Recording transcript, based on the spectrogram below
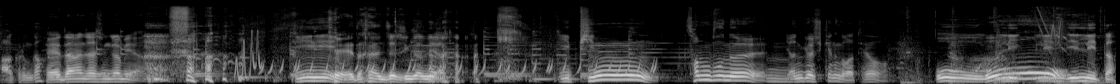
아 그런가? 대단한 자신감이야. 이 대단한 자신감이야. 이 빈 선분을 연결시키는 것 같아요. 오, 일리, 일리, 일리 있다.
